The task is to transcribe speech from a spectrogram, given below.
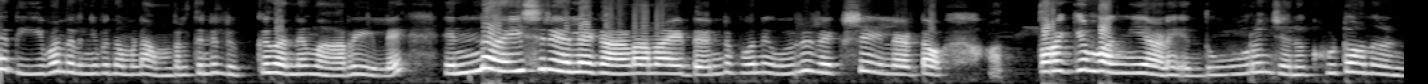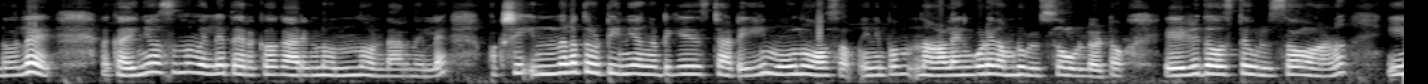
മൊത്തത്തിൽ ദീപം തെളിഞ്ഞപ്പോൾ നമ്മുടെ അമ്പലത്തിന്റെ ലുക്ക് തന്നെ മാറിയില്ലേ? എന്നെ ഐശ്വര്യമല്ലേ കാണാനായിട്ട്? എന്റെ പോലെ ഒരു രക്ഷയില്ല കേട്ടോ. അത്രയ്ക്കും ഭംഗിയാണ്. എന്തോരം ജനക്കൂട്ടമാണെന്ന് കണ്ടോ അല്ലേ? കഴിഞ്ഞ ദിവസമൊന്നും വലിയ തിരക്കോ കാര്യങ്ങളോ ഒന്നും ഉണ്ടായിരുന്നില്ലേ. പക്ഷേ ഇന്നലെ തൊട്ട് ഇനി അങ്ങോട്ടേക്ക് സ്റ്റാർട്ട് ചെയ്യും. ഈ മൂന്ന് ദിവസം. ഇനിയിപ്പം നാളെയും കൂടെ നമ്മുടെ ഉത്സവം ഉള്ളു കേട്ടോ. ഏഴ് ദിവസത്തെ ഉത്സവമാണ്. ഈ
